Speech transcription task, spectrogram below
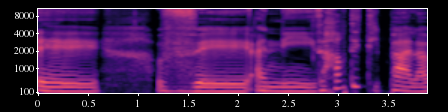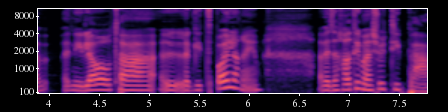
אה, ואני זכרתי טיפה עליו, אני לא רוצה להגיד ספוילרים, אבל זכרתי משהו טיפה,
